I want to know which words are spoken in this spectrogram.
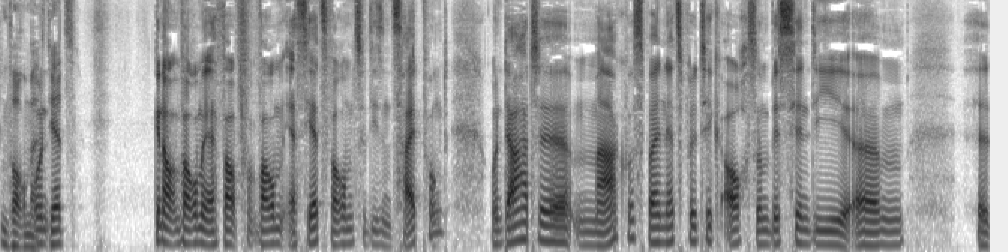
Und warum erst Und, jetzt? Genau, warum, warum erst jetzt, warum zu diesem Zeitpunkt? Und da hatte Markus bei Netzpolitik auch so ein bisschen die, ähm, äh,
